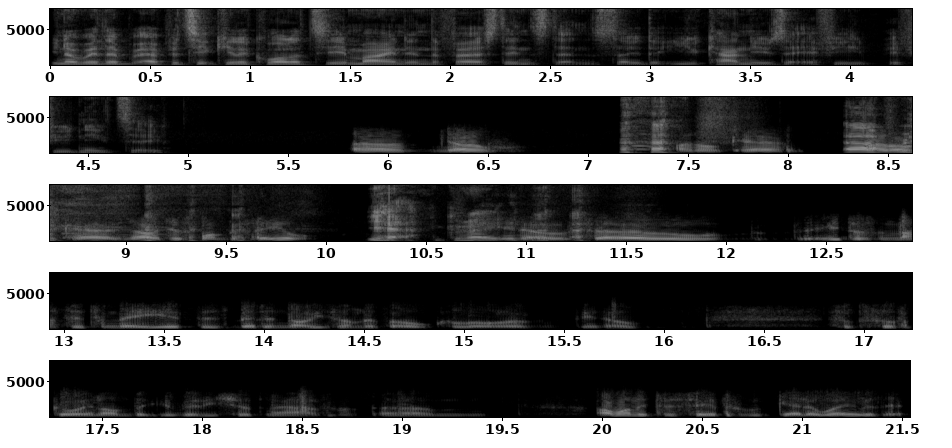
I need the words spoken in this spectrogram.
you know with a, a particular quality in mind in the first instance so that you can use it if you if you need to I don't care. I Oh, don't care. No, I just want the feel, yeah great you know. So it doesn't matter to me if there's a bit of noise on the vocal or, you know, some stuff going on that you really shouldn't have. Um, I wanted to see if we could get away with it,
